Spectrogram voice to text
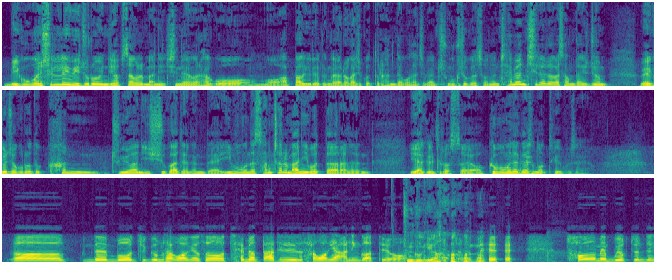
미국은 실리 위주로 이제 협상을 많이 진행을 하고 뭐 압박이라든가 여러 가지 것들을 한다고 하지만 중국 쪽에서는 체면 치레가 상당히 좀 외교적으로도 큰 중요한 이슈가 되는데 이 부분에 상처를 많이 입었다라는 이야기를 들었어요. 그 부분에 대해서는 어떻게 보세요? 어, 근데 뭐 지금 상황에서 체면 따질 상황이 아닌 것 같아요. 중국이요? 네. 처음에 무역 전쟁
